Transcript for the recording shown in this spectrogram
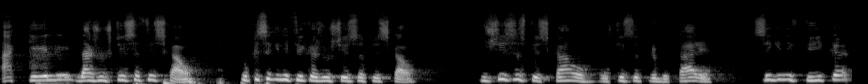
aquele da justiça fiscal. O que significa justiça fiscal? Justiça fiscal, justiça tributária, significa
